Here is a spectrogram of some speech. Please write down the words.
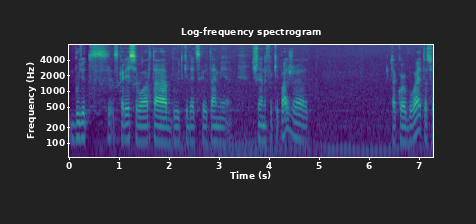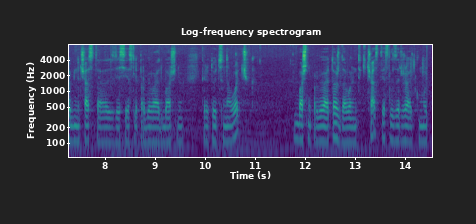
Будет, скорее всего, арта будет кидать скрытами членов экипажа, Такое бывает, особенно часто здесь, если пробивают башню, критуется наводчик. Башню пробивают тоже довольно-таки часто, если заряжают кумулятор.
